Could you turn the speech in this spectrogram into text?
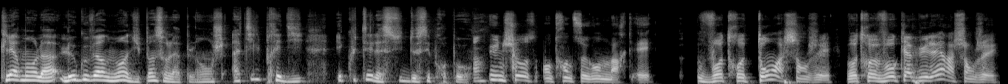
Clairement là, le gouvernement a du pain sur la planche, a-t-il prédit Écoutez la suite de ses propos. Une chose en 30 secondes, Marc, est votre ton a changé, votre vocabulaire a changé.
